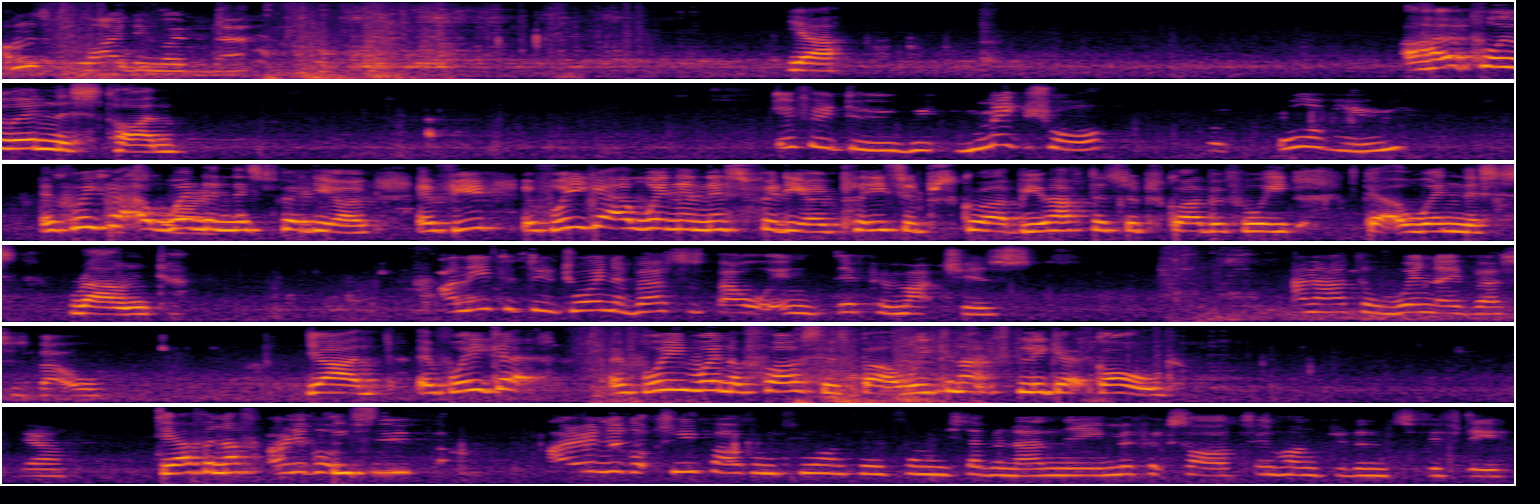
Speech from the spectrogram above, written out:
I'm just gliding over there. Yeah. I hope we win this time. If we do, we make sure all of you. If we get a win in this video, if you if we get a win in this video, please subscribe. You have to subscribe if we get a win this round. I need to do join a versus battle in different matches, and I had to win a versus battle. Yeah, if we get if we win a versus battle, we can actually get gold. Yeah. Do you have enough? I only got you- two. I only got two thousand two hundred seventy-seven, and the mythics are two hundred and fifty.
